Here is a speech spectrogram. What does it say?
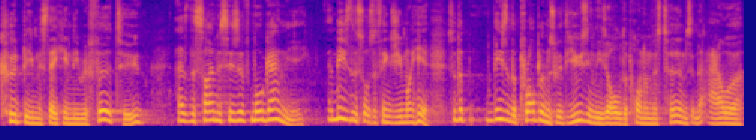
could be mistakenly referred to as the sinuses of Morgagni? And these are the sorts of things you might hear. So the, these are the problems with using these old eponymous terms in our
